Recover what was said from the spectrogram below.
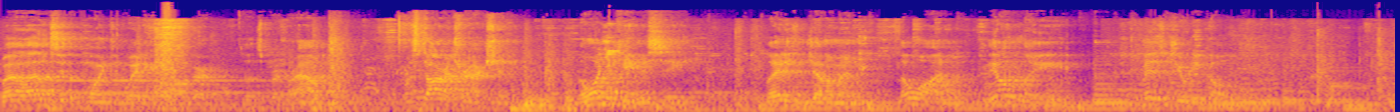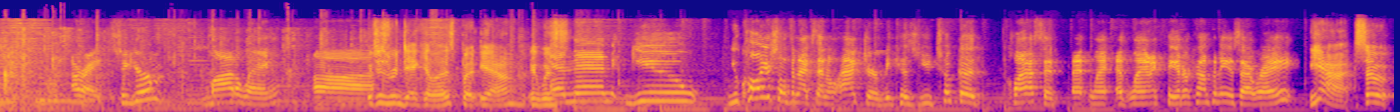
Well, I don't see the point in waiting any longer. So let's bring her out. The star attraction, the one you came to see. Ladies and gentlemen, the one, the only, Miss Judy Gold. All right, so you're modeling, uh, which is ridiculous, but yeah, it was. and then you you call yourself an accidental actor because you took a class at Atla- Atlantic Theater Company. Is that right? yeah, so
